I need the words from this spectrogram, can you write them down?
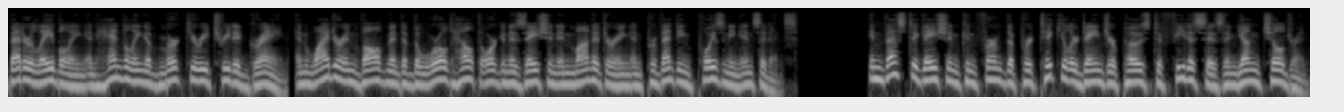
better labeling and handling of mercury-treated grain, and wider involvement of the World Health Organization in monitoring and preventing poisoning incidents. Investigation confirmed the particular danger posed to fetuses and young children.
